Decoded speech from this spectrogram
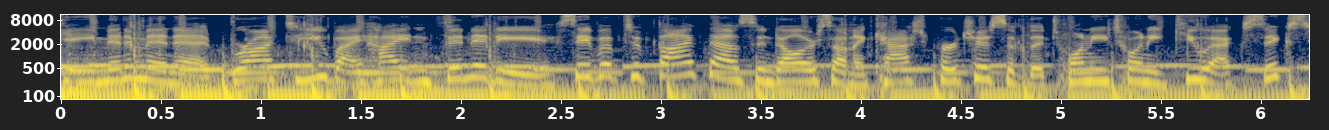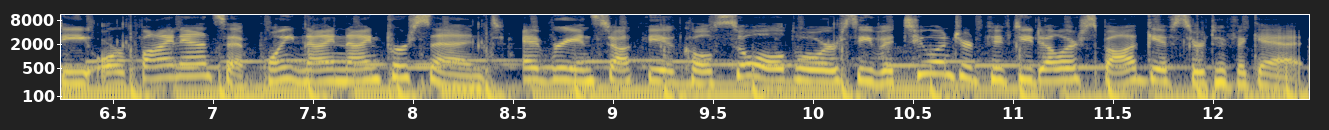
Game in a minute, brought to you by Height Infiniti. Save up to $5,000 on a cash purchase of the 2020 QX60 or finance at 0.99%. Every in stock vehicle sold will receive a $250 spa gift certificate.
